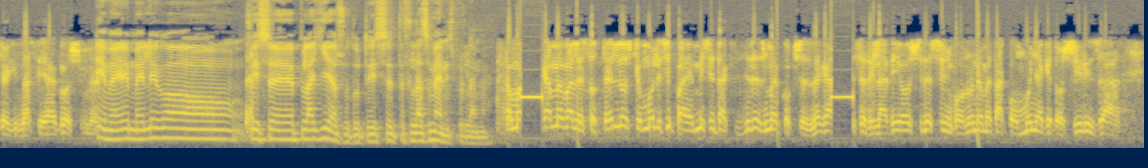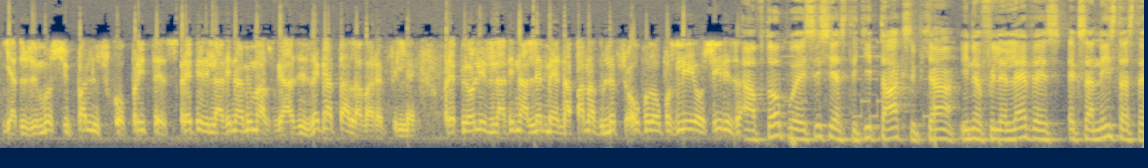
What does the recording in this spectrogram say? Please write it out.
Και ο γυμναστιακός είμαι. Είμαι, είμαι λίγο της ε, πλαγίας σου του, της ε, τεθλασμένης που λέμε. Το μαλάκα με έβαλε στο τέλος και μόλις είπα εμείς οι ταξιτζίδες με έκοψες. Δεν κάτσε. Δηλαδή, όσοι δεν συμφωνούν με τα κομμούνια και το ΣΥΡΙΖΑ για τους δημόσιους υπάλληλους τους κοπρίτες, πρέπει δηλαδή να μην μας βγάζεις. Δεν κατάλαβα, ρε φίλε. Πρέπει όλοι δηλαδή να λέμε να πάνε να δουλέψουν όπως λέει ο ΣΥΡΙΖΑ. Αυτό που εσείς η αστική τάξη πια είναι φιλελέδες, εξανίσταστε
